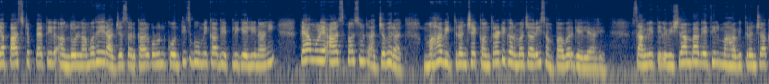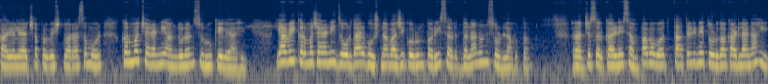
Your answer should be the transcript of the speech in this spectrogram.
या पाच टप्प्यातील आंदोलनामध्ये राज्य सरकारकडून कोणतीच भूमिका घेतली गेली नाही. त्यामुळे आजपासून राज्यभरात महावितरणचे कंत्राटी कर्मचारी संपावर गेले आहेत. सांगलीतील विश्रामबाग येथील महावितरणच्या कार्यालयाच्या प्रवेशद्वारासमोर कर्मचाऱ्यांनी आंदोलन सुरू केले आहे. यावेळी कर्मचाऱ्यांनी जोरदार घोषणाबाजी करून परिसर दणानून सोडला होता. राज्य सरकारने संपाबाबत तातडीने तोडगा काढला नाही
